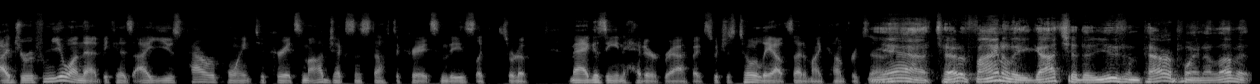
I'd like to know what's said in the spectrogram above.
I drew from you on that because I used PowerPoint to create some objects and stuff to create some of these like sort of magazine header graphics, which is totally outside of my comfort zone. Yeah, totally. Finally, gotcha to using PowerPoint. I love it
